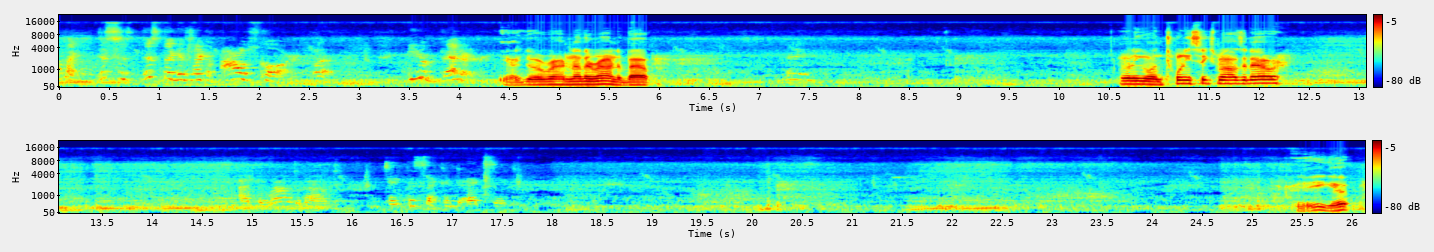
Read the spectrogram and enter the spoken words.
I'm like, this is this thing is like a mouse car, but even better. You gotta go around another roundabout. You're only going 26 miles an hour? At the roundabout, take the second exit. There you go.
